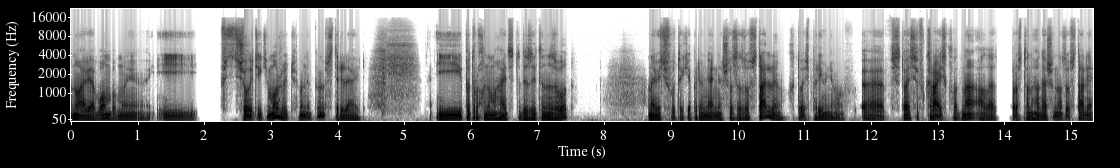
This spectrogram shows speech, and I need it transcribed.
ну, авіабомбами і що тільки можуть, вони стріляють. І потроху намагаються туди зайти на завод. Навіть чув таке порівняння, що з Азовсталью хтось порівнював. Е, ситуація вкрай складна, але Просто нагадаю, що на Зовсталі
